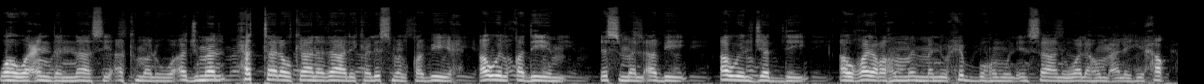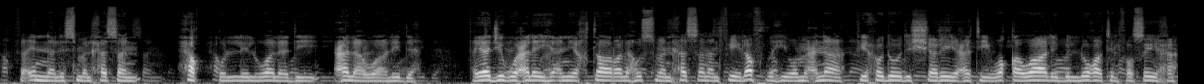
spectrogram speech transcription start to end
وهو عند الناس أكمل وأجمل حتى لو كان ذلك الاسم القبيح أو القديم اسم الأب أو الجد أو غيرهم ممن يحبهم الإنسان ولهم عليه حق فإن الاسم الحسن حق للولد على والده فيجب عليه أن يختار له اسما حسنا في لفظه ومعناه في حدود الشريعة وقوالب اللغة الفصيحة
